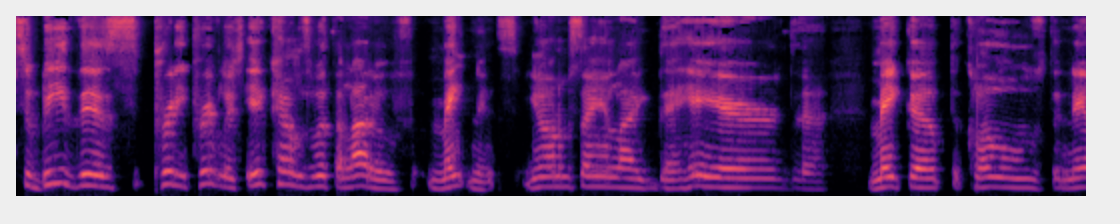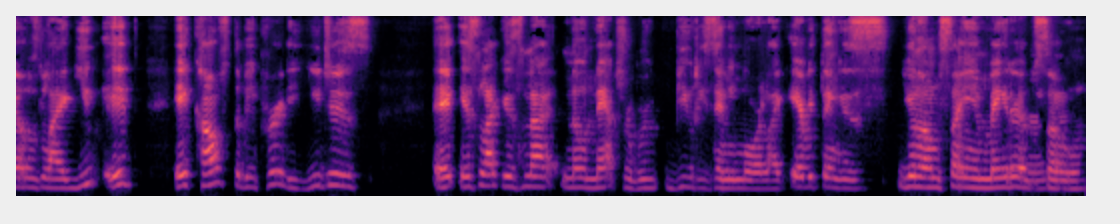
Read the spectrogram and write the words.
to be this pretty privileged, it comes with a lot of maintenance. You know what I'm saying? Like the hair, the makeup, the clothes, the nails. Like you, it it costs to be pretty. You just it, it's like it's not no natural beauties anymore. Like everything is, you know what I'm saying, made up. So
